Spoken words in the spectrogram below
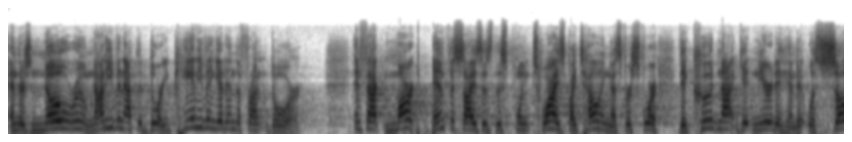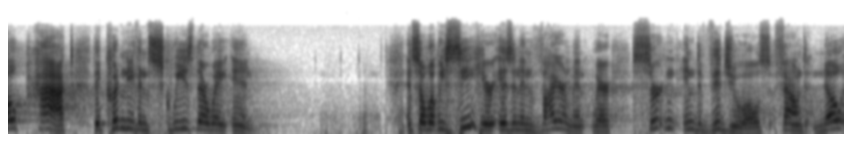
and there's no room, not even at the door. You can't even get in the front door. In fact, Mark emphasizes this point twice by telling us, verse 4, they could not get near to him. It was so packed, they couldn't even squeeze their way in. And so, what we see here is an environment where certain individuals found no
